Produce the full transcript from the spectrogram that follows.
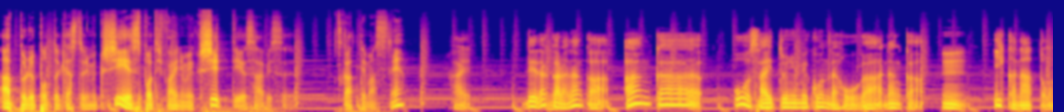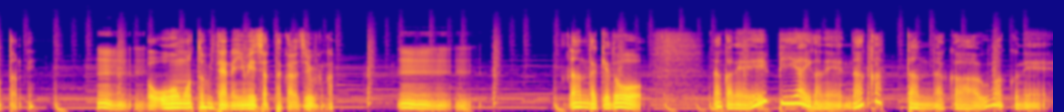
Apple Podcast にも行くし、Spotify にも行くしっていうサービス使ってますね。はいでだからなんかアンカーをサイトに埋め込んだ方がなんかうん。いいかなと思ったのねうんうんうん。大元みたいなイメージだったから自分がうんうんうんうん。なんだけどなんかね API がねなかったんだかうまくね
